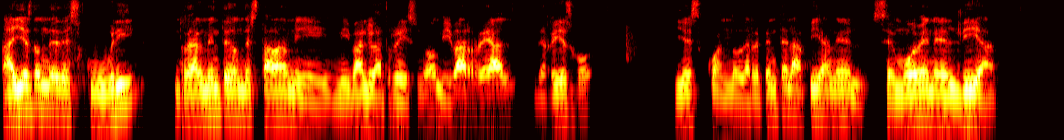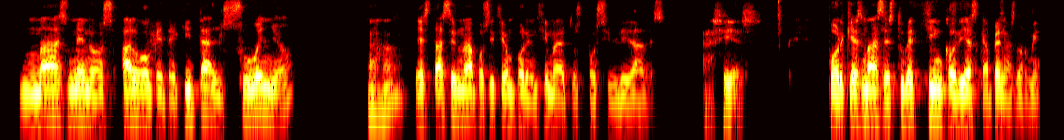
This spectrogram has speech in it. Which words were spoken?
ahí es donde descubrí realmente dónde estaba mi, mi value at risk, ¿no? mi bar real de riesgo. Y es cuando de repente la P&L se mueve en el día más o menos algo que te quita el sueño, estás en una posición por encima de tus posibilidades. Así es. Porque es más, estuve cinco días que apenas dormí.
